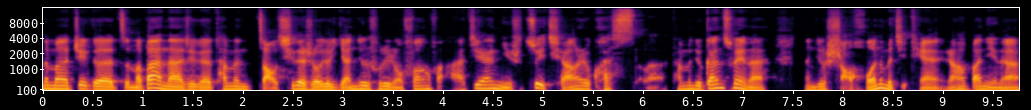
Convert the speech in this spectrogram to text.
那么这个怎么办呢？这个他们早期的时候就研究出了一种方法啊，既然你是最强又快死了，他们就干脆呢，那你就少活那么几天，然后把你呢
